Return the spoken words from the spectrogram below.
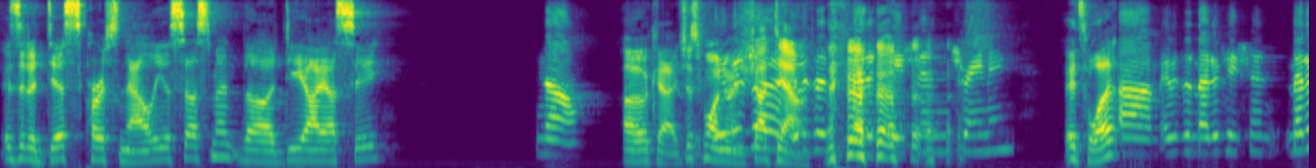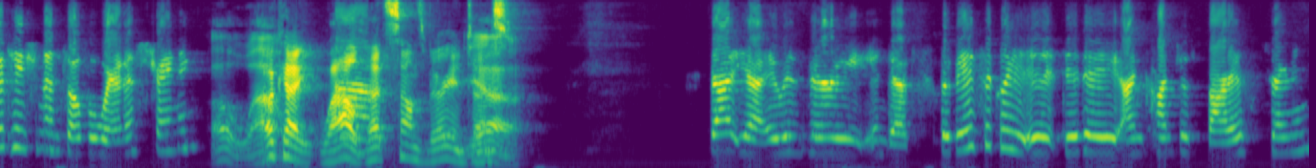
Is it a DISC personality assessment, the DISC? No. Oh, okay. Just wondering. Shut a, down. It was a meditation training. It's what? Um, it was a meditation, meditation and self awareness training. Oh wow. Okay. Wow, um, that sounds very intense. Yeah. That yeah, it was very in depth. But basically, it did a unconscious bias training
